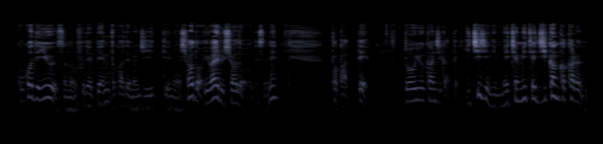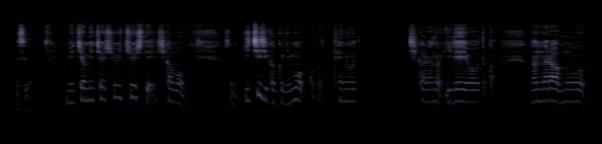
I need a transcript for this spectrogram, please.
ここで言うその筆ペンとかでの字っていうのは書道いわゆる書道ですよね。とかってどういう感じかって一時にめちゃめちゃ時間かかるんですよ。めちゃめちゃ集中してしかもその一時書くにもこの手の力の入れようとかなんならもう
